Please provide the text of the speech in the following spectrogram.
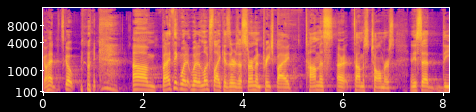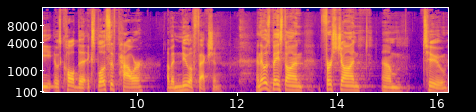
Go ahead, let's go. um, but I think what, what it looks like is there's a sermon preached by Thomas, Thomas Chalmers, and he said the, it was called The Explosive Power of a New Affection. And that was based on 1 John um, 2,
